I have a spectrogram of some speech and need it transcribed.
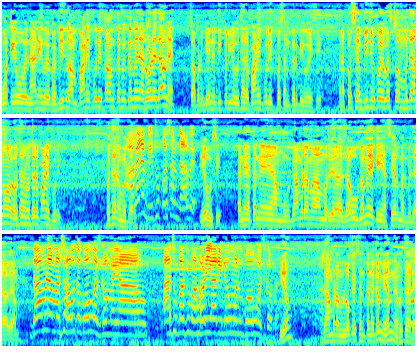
મોટી હોય નાની હોય પણ બીજું આમ પાણીપુરી તો આમ તમે ગમે એના રોડે જાઓ ને તો આપણે બેની દીકરીઓ વધારે પાણીપુરી જ પસંદ કરતી હોય છે. અને પછી આમ બીજું કોઈ વસ્તુ આમ મજા ન આવે વધારે વધારે પાણીપુરી. વધારે. વધારે બીજું પસંદ આવે. એવું છે. અને તને આમ ગામડામાં આમ જવું ગમે કે અહીંયા શહેરમાં જ મજા આવે આમ? ગામડામાં જવું તો બહુ જ ગમે. અહીંયા આજુબાજુમાં હળિયારી ને એવું મને બહુ જ ગમે. એમ? ગામડામાં લોકેશન તને ગમે એમ ને વધારે?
